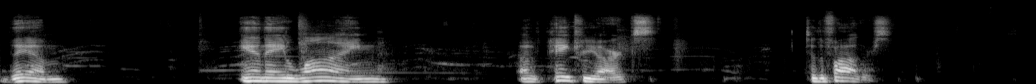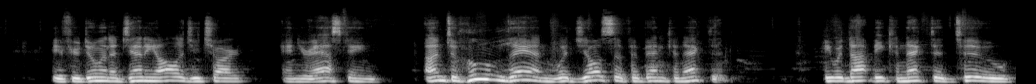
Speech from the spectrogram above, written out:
them in a line of patriarchs to the fathers. If you're doing a genealogy chart and you're asking, unto whom then would Joseph have been connected? He would not be connected to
